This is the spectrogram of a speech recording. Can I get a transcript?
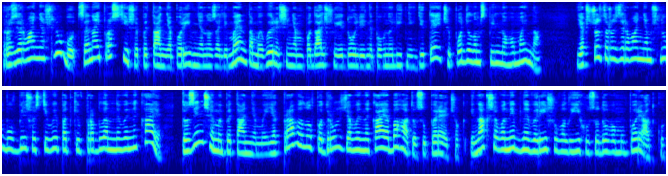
Розірвання шлюбу це найпростіше питання порівняно з аліментами, вирішенням подальшої долі неповнолітніх дітей чи поділом спільного майна. Якщо з розірванням шлюбу в більшості випадків проблем не виникає, то з іншими питаннями, як правило, в подружжя виникає багато суперечок, інакше вони б не вирішували їх у судовому порядку.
